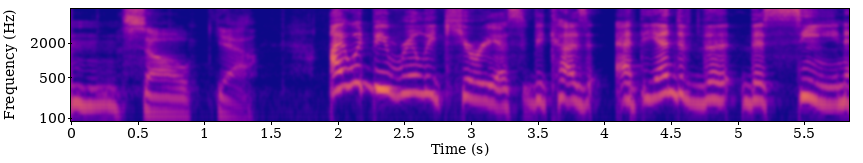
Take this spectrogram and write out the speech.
Mm-hmm. So, yeah. I would be really curious because at the end of the this scene,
